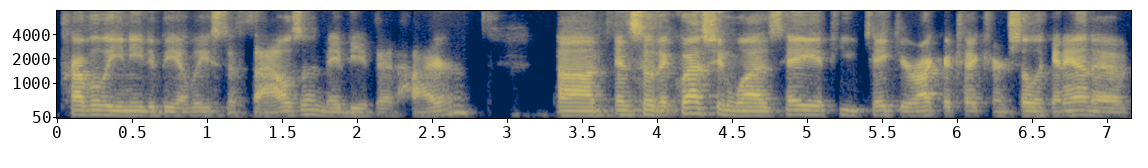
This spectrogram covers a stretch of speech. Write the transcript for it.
probably you need to be at least a thousand, maybe a bit higher. Um, and so the question was, hey, if you take your architecture in silicon anode,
